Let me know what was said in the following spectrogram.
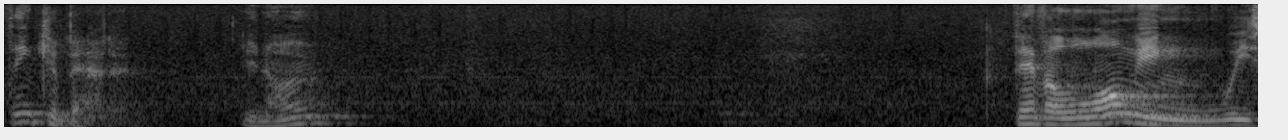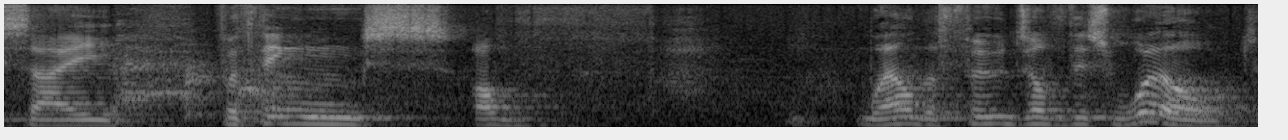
Think about it, you know? They have a longing, we say, for things of, well, the foods of this world.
